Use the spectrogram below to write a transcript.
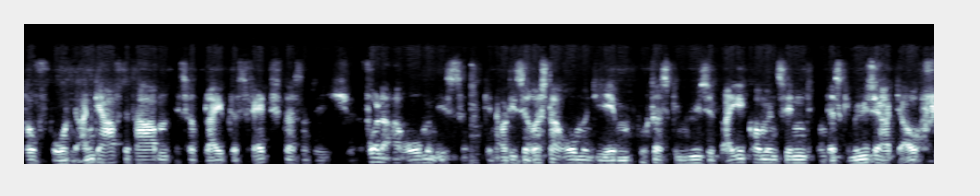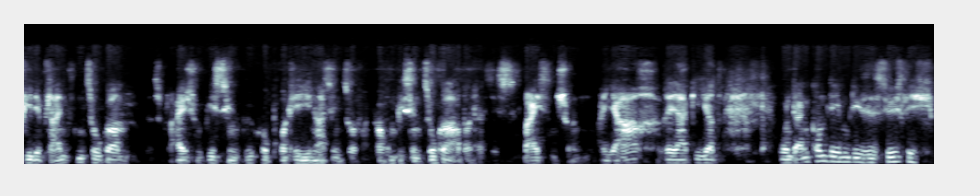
Topfboden angehaftet haben. Es verbleibt das Fett, das natürlich voller Aromen ist. Und genau diese Röstaromen, die eben durch das Gemüse beigekommen sind. Und das Gemüse hat ja auch viele Pflanzenzucker das Fleisch ein bisschen Glykoprotein, also insofern auch ein bisschen Zucker, aber das ist meistens schon ein Jahr reagiert. Und dann kommt eben dieses süßlich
